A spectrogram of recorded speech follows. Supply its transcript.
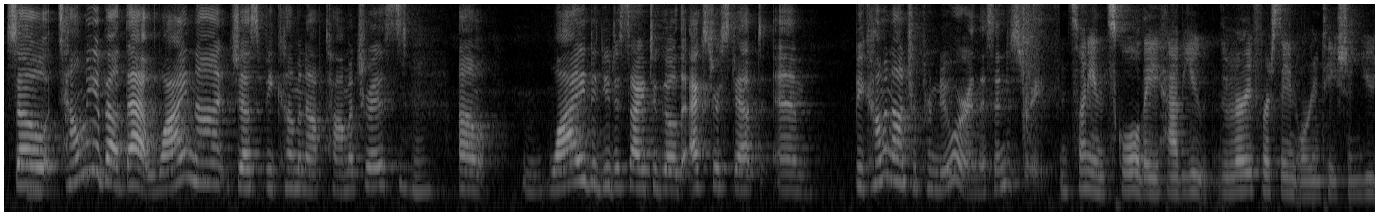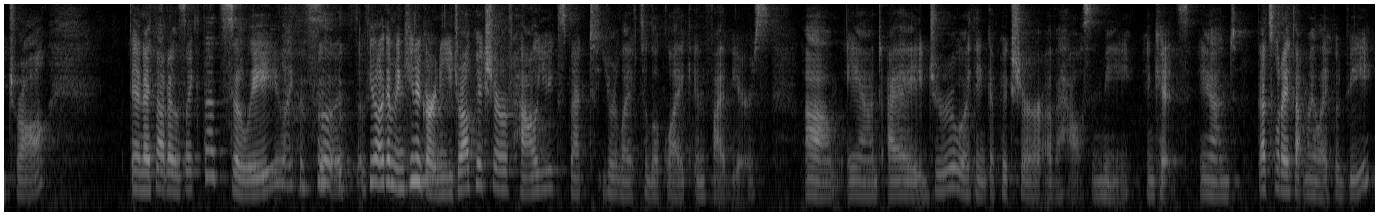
So tell me about that. Why not just become an optometrist? Mm-hmm. Um, why did you decide to go the extra step and become an entrepreneur in this industry? It's funny, in school they have you, the very first day in orientation, you draw. And I thought I was like, that's silly. Like, it's, I feel like I'm in kindergarten. You draw a picture of how you expect your life to look like in five years. Um, and I drew, I think, a picture of a house and me and kids, and that's what I thought my life would be.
